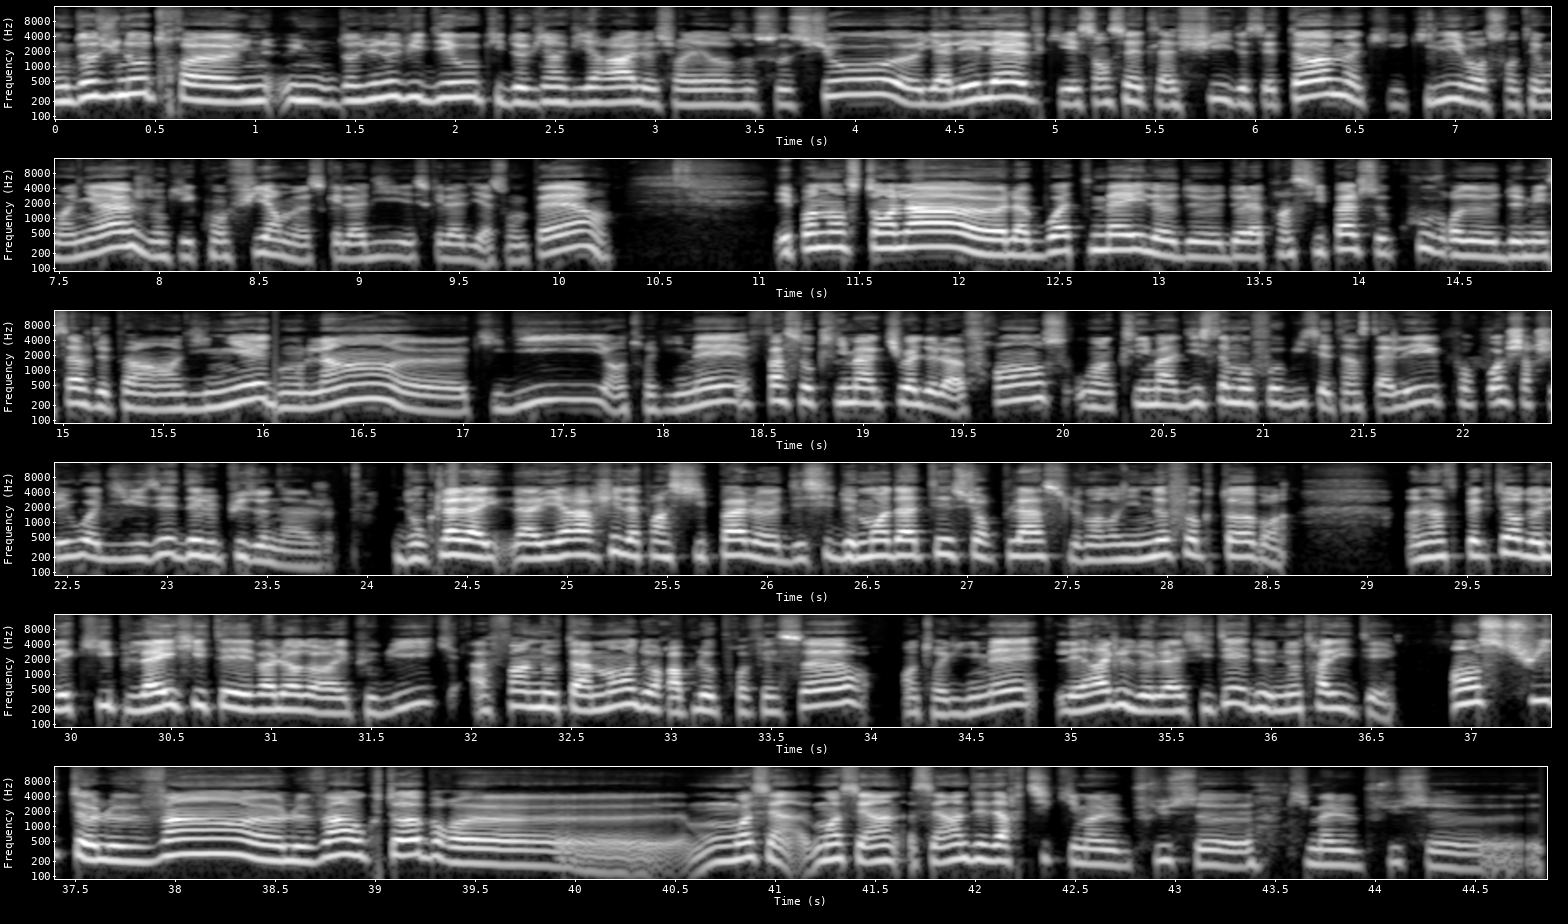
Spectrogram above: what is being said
Donc dans une autre euh, une, dans une autre vidéo qui devient virale sur les réseaux sociaux, euh, il y a l'élève qui est censé être la fille de cet homme qui, qui livre son témoignage, donc il confirme ce qu'elle a dit ce qu'elle a dit à son père. Et pendant ce temps-là, euh, la boîte mail de, de, la principale se couvre de, de messages de parents indignés, dont l'un qui dit, entre guillemets, face au climat actuel de la France, où un climat d'islamophobie s'est installé, pourquoi cherchez-vous à diviser dès le plus jeune âge? Donc là, la, la hiérarchie de la principale décide de mandater sur place le vendredi 9 octobre un inspecteur de l'équipe laïcité et valeurs de la République, afin notamment de rappeler au professeur, entre guillemets, les règles de laïcité et de neutralité. Ensuite, le 20, euh, le 20 octobre, euh, moi c'est un, un, un des articles qui m'a le plus, euh, qui m'a le plus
